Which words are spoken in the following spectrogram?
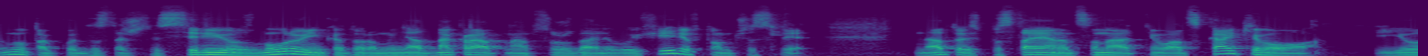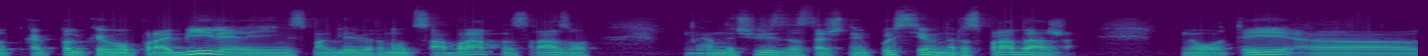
ну, такой достаточно серьезный уровень, который мы неоднократно обсуждали в эфире в том числе. Да, то есть постоянно цена от него отскакивала. И вот как только его пробили и не смогли вернуться обратно, сразу э, начались достаточно импульсивные распродажи. Вот, и э,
